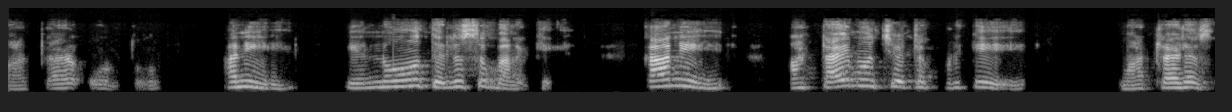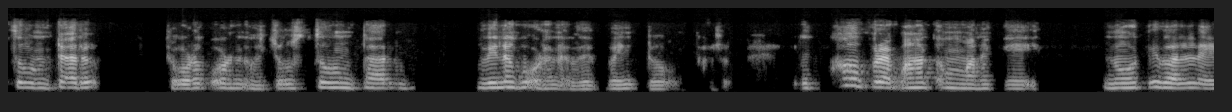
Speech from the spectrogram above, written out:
మాట్లాడకూడదు అని ఎన్నో తెలుసు మనకి. కానీ ఆ టైం వచ్చేటప్పటికి మాట్లాడేస్తూ ఉంటారు. చూడకూడనివి చూస్తూ ఉంటారు వినకూడనివి వింటూ ఉంటారు. ఎక్కువ ప్రమాదం మనకి నోటి వల్లే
